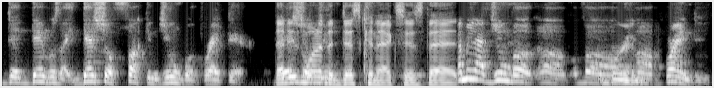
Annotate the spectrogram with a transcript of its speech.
the, was like, "That's your fucking June Junebug right there." That That's is one of the disconnects. Is that I mean, not Junebug, uh, of uh, Brandon. Uh, Brandon.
